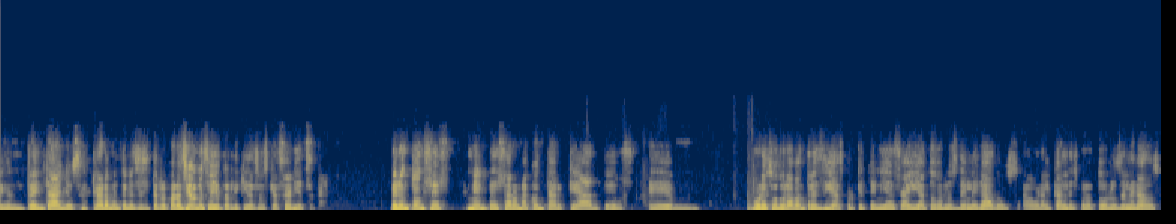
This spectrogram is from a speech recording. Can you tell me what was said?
en 30 años y claramente necesita reparaciones, hay otras liquidaciones que hacer y etcétera. Pero entonces me empezaron a contar que antes, em, por eso duraban tres días, porque tenías ahí a todos los delegados, ahora alcaldes, para todos los delegados,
